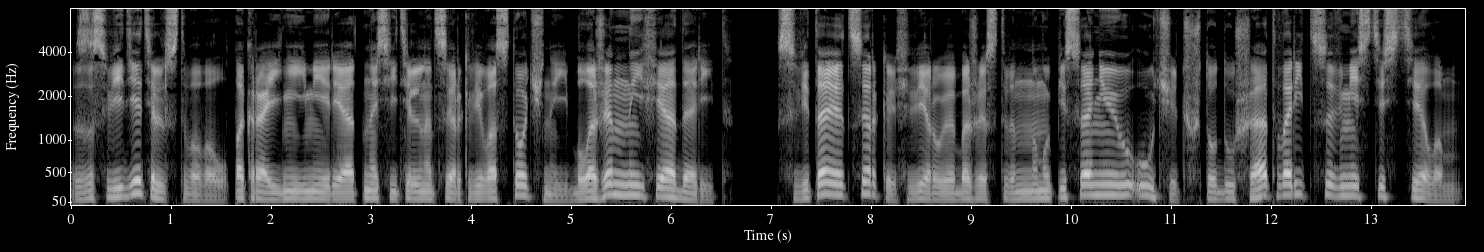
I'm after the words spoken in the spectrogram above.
Засвидетельствовал, по крайней мере относительно Церкви Восточной, блаженный Феодорит. Святая Церковь, веруя Божественному Писанию, учит, что душа творится вместе с телом,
